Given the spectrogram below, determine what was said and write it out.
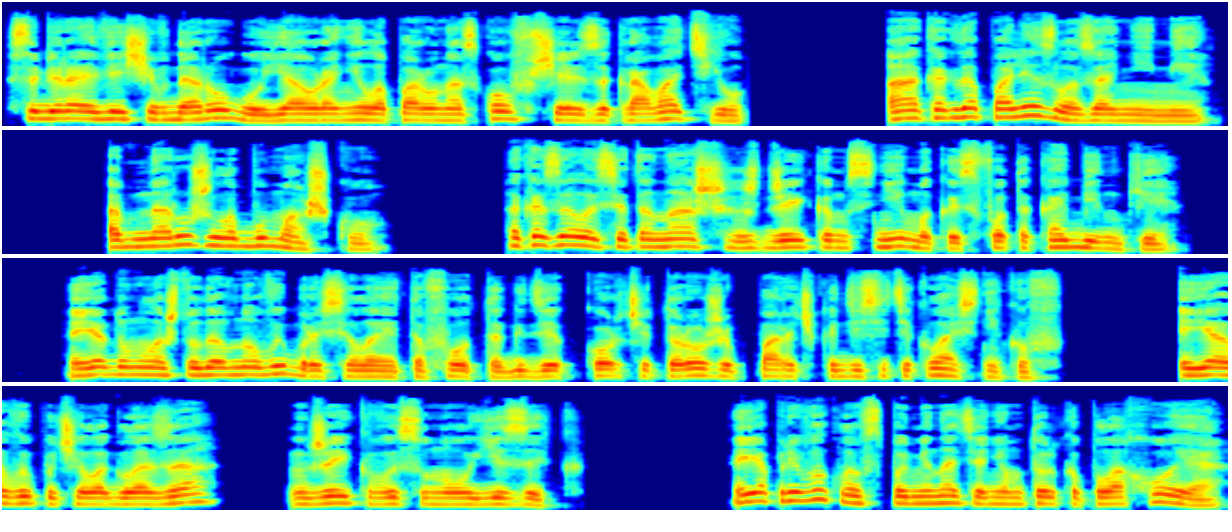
Собирая вещи в дорогу, я уронила пару носков в щель за кроватью, а когда полезла за ними, обнаружила бумажку. Оказалось, это наш с Джейком снимок из фотокабинки. Я думала, что давно выбросила это фото, где корчит рожи парочка десятиклассников. Я выпучила глаза, Джейк высунул язык. Я привыкла вспоминать о нем только плохое,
